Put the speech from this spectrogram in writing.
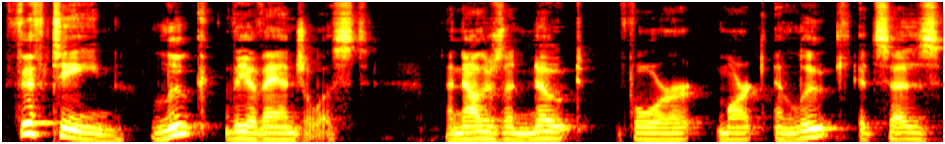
15. Luke the evangelist. And now there's a note for Mark and Luke, it says,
